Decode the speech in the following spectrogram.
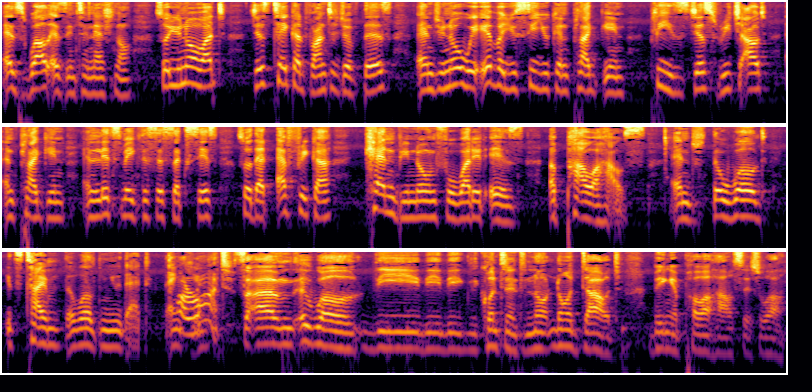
as well as international. So you know what? Just take advantage of this. And you know, wherever you see you can plug in, please just reach out and plug in and let's make this a success so that Africa can be known for what it is a powerhouse. And the world it's time the world knew that. Thank All you. All right. So, um, well, the, the, the, the, continent, no, no doubt, being a powerhouse as well.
